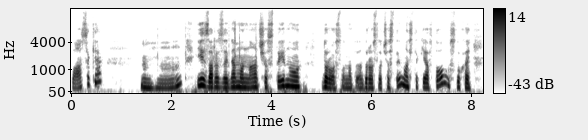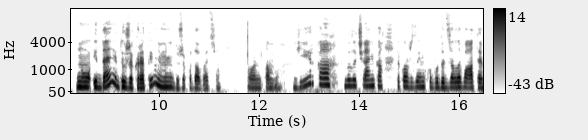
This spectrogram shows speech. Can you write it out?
Класики. Угу. І зараз зайдемо на частину дорослу, на дорослу частину. Ось такий автобус. Слухай, ну ідеї дуже креативні, мені дуже подобається. Вон там гірка величенька, також взимку будуть заливати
